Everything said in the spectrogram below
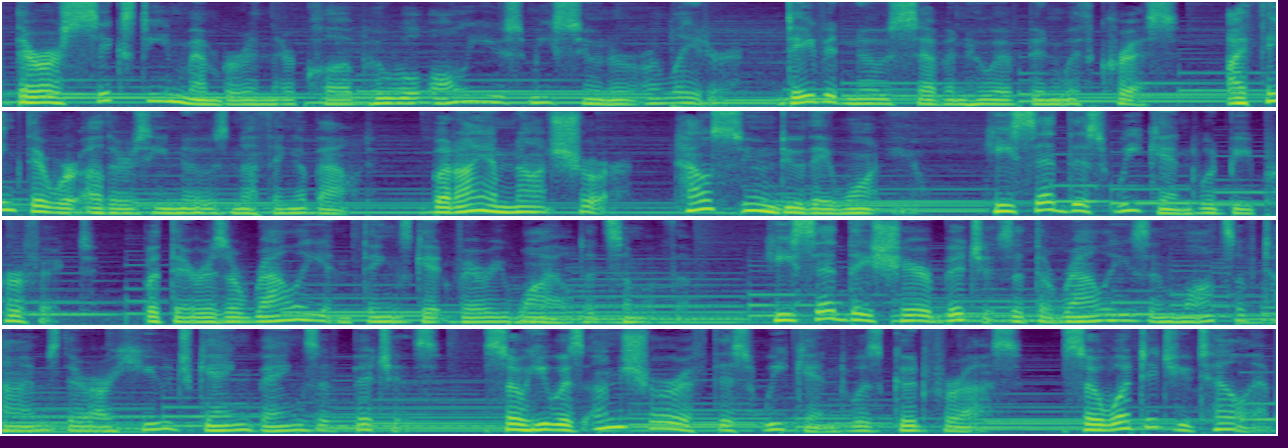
There are 16 member in their club who will all use me sooner or later. David knows seven who have been with Chris. I think there were others he knows nothing about. But I am not sure. How soon do they want you? He said this weekend would be perfect, but there is a rally and things get very wild at some of them. He said they share bitches at the rallies and lots of times there are huge gangbangs of bitches. So he was unsure if this weekend was good for us. So what did you tell him?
